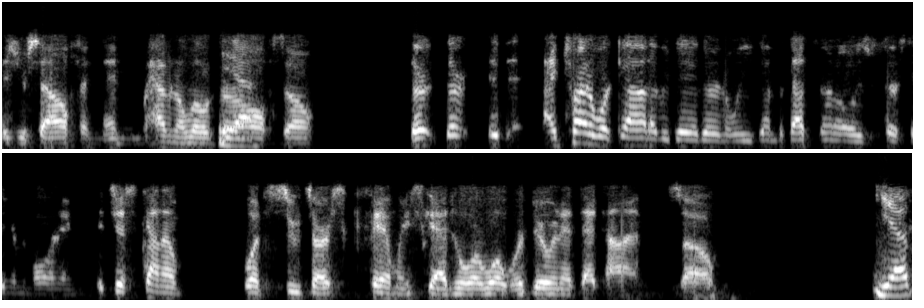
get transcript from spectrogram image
as yourself, and, and having a little girl. So, there, there, it, I try to work out every day during the weekend, but that's not always first thing in the morning. It's just kind of what suits our family schedule or what we're doing at that time. So, Yep.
